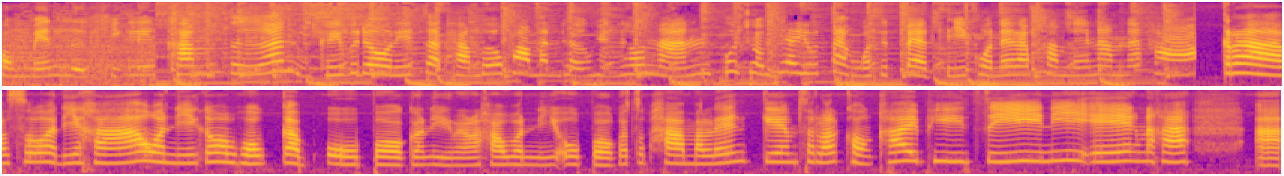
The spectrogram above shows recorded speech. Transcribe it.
คอมเมนต์หรือคลิกลิงก์คำเตือน คลิปวิดีโอนี้จะทำเพื่อความบันเทิงเพียงเท่านั้น ผู้ชมที่อายุต่ำกว่า 18 ปีควรได้รับคำแนะนำนะคะกราบสวัสดีค่ะ วันนี้ก็มาพบกับโอปอกันอีกแล้วนะคะ วันนี้โอปอก็จะพามาเล่นเกมสล็อตของค่าย PC นี่เองนะคะ อะ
